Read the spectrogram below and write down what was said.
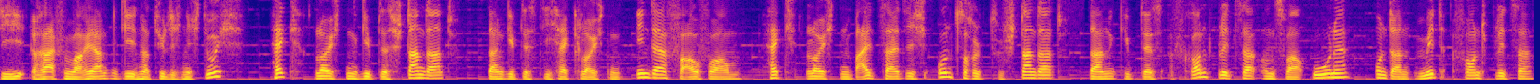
Die Reifenvarianten gehen natürlich nicht durch. Heckleuchten gibt es Standard, dann gibt es die Heckleuchten in der V-Form, Heckleuchten beidseitig und zurück zu Standard. Dann gibt es Frontblitzer und zwar ohne und dann mit Frontblitzer.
